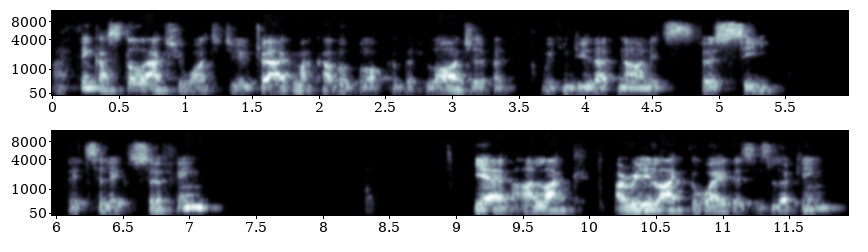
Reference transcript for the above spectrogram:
I think I still actually wanted to drag my cover block a bit larger, but we can do that now. Let's first see. Let's select surfing. Yeah, I like, I really like the way this is looking.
